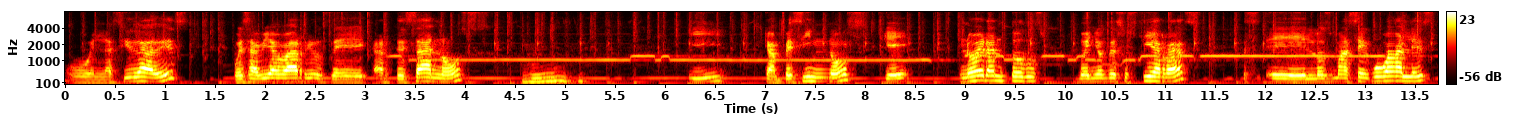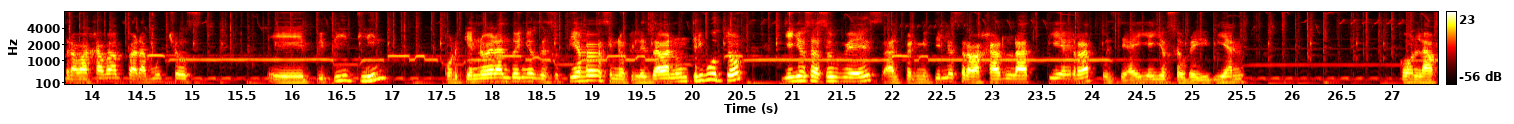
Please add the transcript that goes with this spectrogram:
o en las ciudades, pues había barrios de artesanos y campesinos que no eran todos dueños de sus tierras, eh, los más iguales trabajaban para muchos eh, pipitlin porque no eran dueños de su tierra, sino que les daban un tributo y ellos a su vez, al permitirles trabajar la tierra, pues de ahí ellos sobrevivían con la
